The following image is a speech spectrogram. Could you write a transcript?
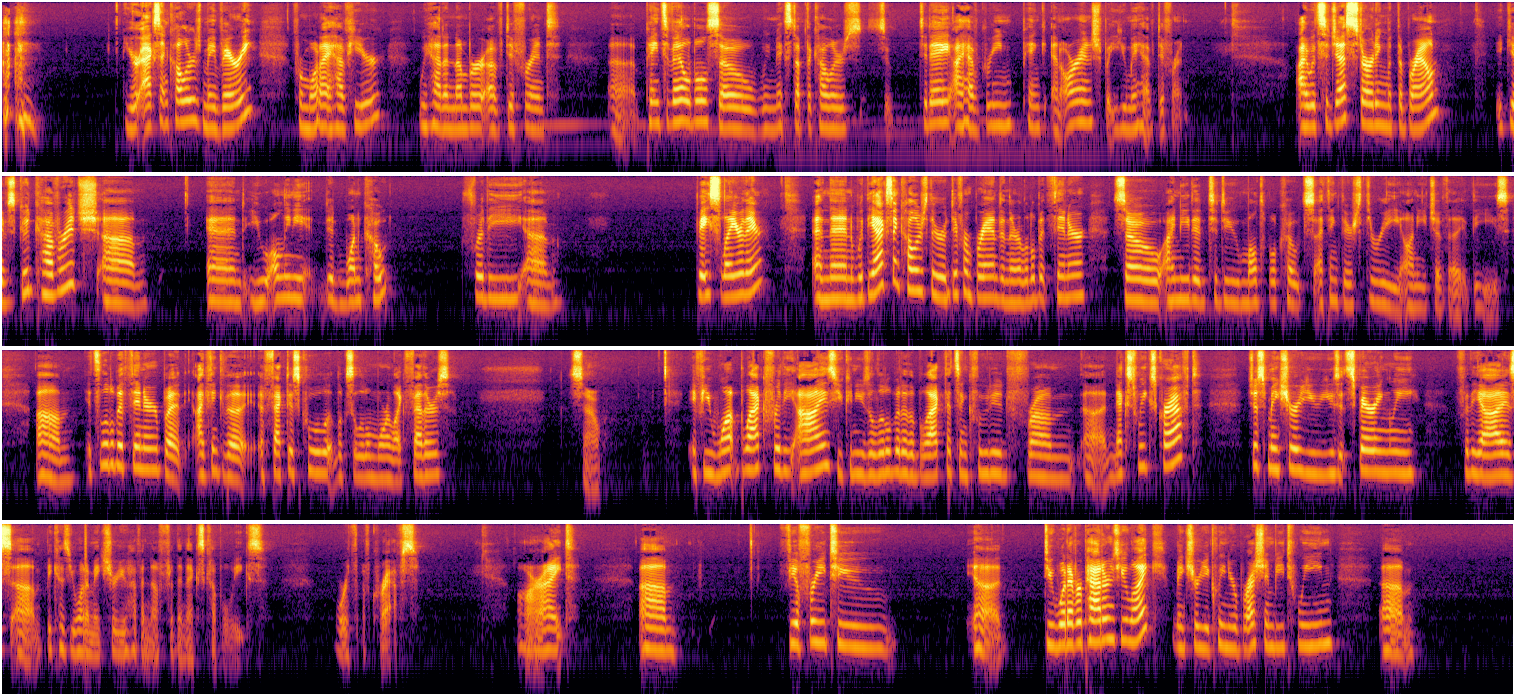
Your accent colors may vary from what I have here. We had a number of different uh, paints available, so we mixed up the colors. So today I have green, pink, and orange, but you may have different. I would suggest starting with the brown. It gives good coverage, um, and you only needed one coat for the um, base layer there. And then with the accent colors, they're a different brand and they're a little bit thinner. So I needed to do multiple coats. I think there's three on each of the, these. Um, it's a little bit thinner, but I think the effect is cool. It looks a little more like feathers. So if you want black for the eyes, you can use a little bit of the black that's included from uh, next week's craft. Just make sure you use it sparingly for the eyes um, because you want to make sure you have enough for the next couple weeks worth of crafts. All right. Um, feel free to uh, do whatever patterns you like. Make sure you clean your brush in between um,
